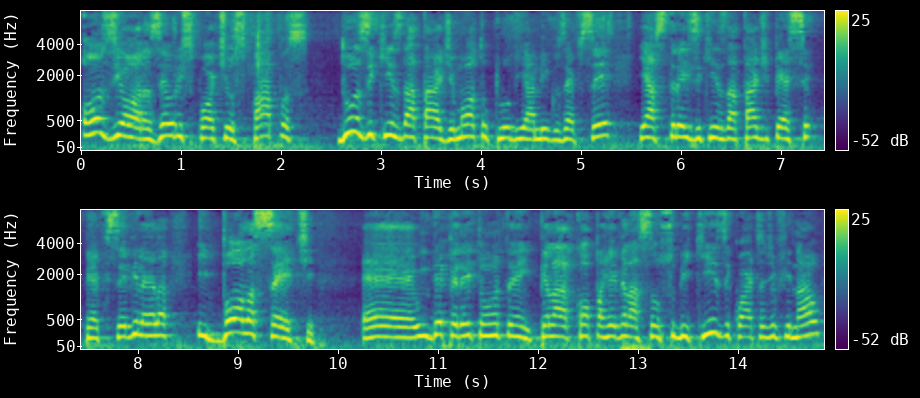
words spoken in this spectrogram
11 horas, Eurosport e os Papas. 2 e 15 da tarde, Moto Clube e Amigos FC. E às 3 e 15 da tarde, PS, PFC Vilela e Bola 7. É, o Independente ontem, pela Copa Revelação Sub-15, quarta de final,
